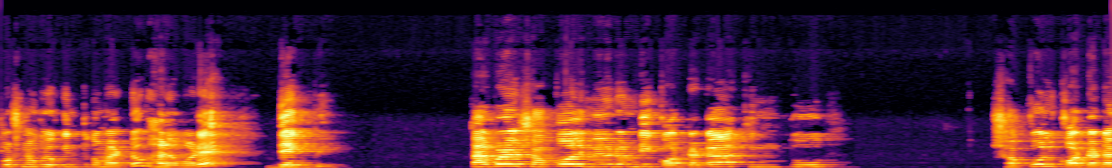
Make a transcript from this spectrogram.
প্রশ্নগুলো কিন্তু তোমরা একটু ভালো করে দেখবে। তারপরে সকল মেরুদণ্ডী কর্ডাটা কিন্তু, সকল কর্ডাটা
